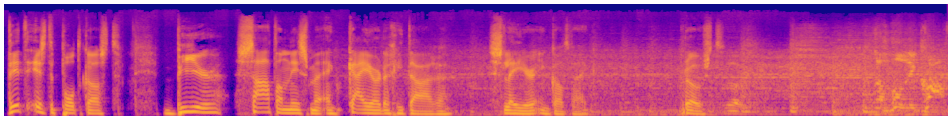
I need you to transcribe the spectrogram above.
Dit is de podcast Bier, Satanisme en keiharde gitaren. Slayer in Katwijk. Proost. The holy cross,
